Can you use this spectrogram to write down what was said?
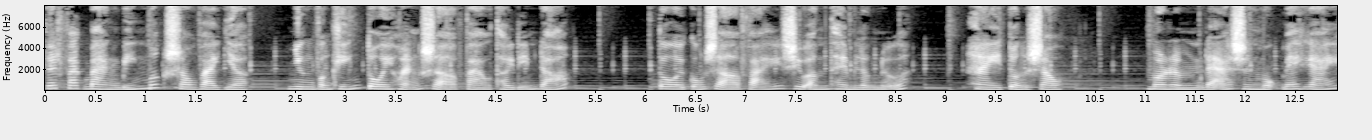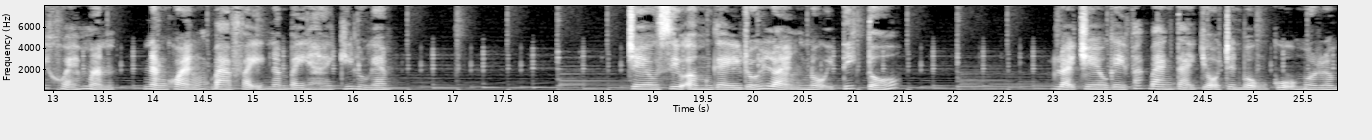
Vết phát ban biến mất sau vài giờ nhưng vẫn khiến tôi hoảng sợ vào thời điểm đó. Tôi cũng sợ phải siêu âm thêm lần nữa. Hai tuần sau, Morum đã sinh một bé gái khỏe mạnh, nặng khoảng 3,572 kg. Treo siêu âm gây rối loạn nội tiết tố. Loại treo gây phát ban tại chỗ trên bụng của Morum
